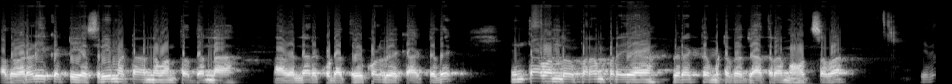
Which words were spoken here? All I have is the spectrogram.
ಅದು ಅರಳಿಕಟ್ಟಿಯ ಶ್ರೀಮಠ ಅನ್ನುವಂಥದ್ದನ್ನ ನಾವೆಲ್ಲರೂ ಕೂಡ ತಿಳ್ಕೊಳ್ಬೇಕಾಗ್ತದೆ. ಇಂಥ ಒಂದು ಪರಂಪರೆಯ ವಿರಕ್ತ ಮಠದ ಜಾತ್ರಾ ಮಹೋತ್ಸವ ಇದು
